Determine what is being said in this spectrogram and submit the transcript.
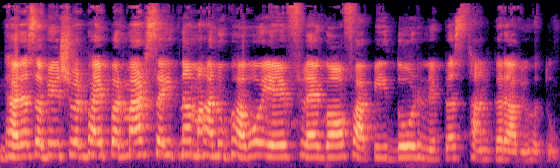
ધારાસભ્ય ઈશ્વરભાઈ પરમાર સહિતના મહાનુભાવોએ ફ્લેગ ઓફ આપી દોડને પ્રસ્થાન કરાવ્યું હતું.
